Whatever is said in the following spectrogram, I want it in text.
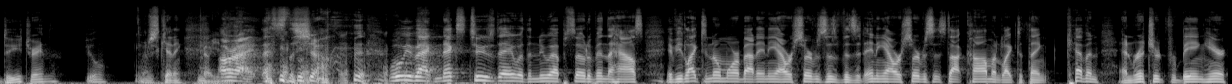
Do you drain the fuel? I'm just kidding. No, you All don't. right, that's the show. we'll be back next Tuesday with a new episode of In the House. If you'd like to know more about Any Hour Services, visit anyhourservices.com. I'd like to thank Kevin and Richard for being here.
